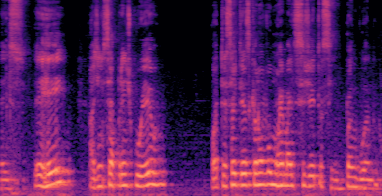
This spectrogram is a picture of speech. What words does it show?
É isso. Errei. A gente se aprende com o erro. Pode ter certeza que eu não vou morrer mais desse jeito assim, panguando.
